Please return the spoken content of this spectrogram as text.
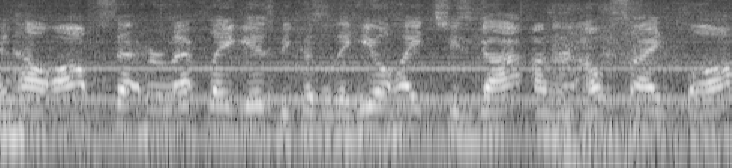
and how offset her left leg is because of the heel height she's got on her outside claw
